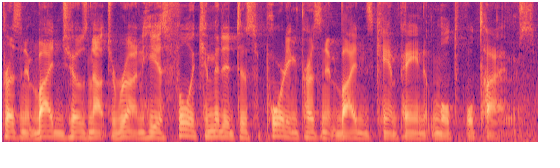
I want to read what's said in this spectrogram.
President Biden chose not to run. He is fully committed to supporting President Biden's campaign multiple times.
